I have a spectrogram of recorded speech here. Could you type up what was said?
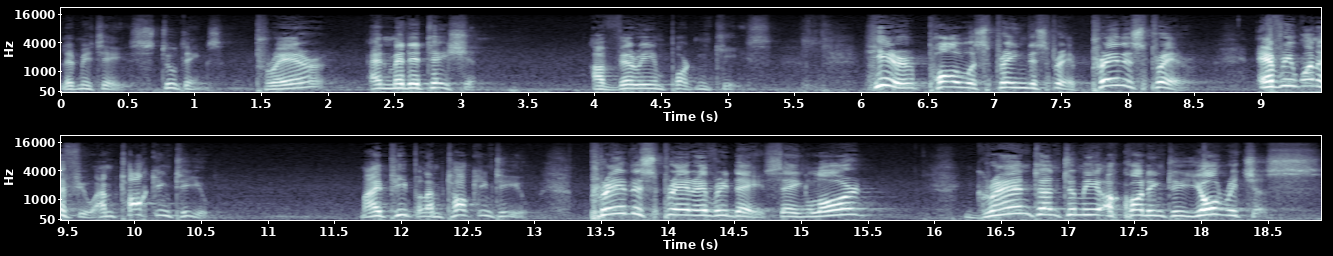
let me tell you two things prayer and meditation are very important keys. Here, Paul was praying this prayer. Pray this prayer. Every one of you, I'm talking to you. My people, I'm talking to you. Pray this prayer every day, saying, Lord, grant unto me according to your riches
